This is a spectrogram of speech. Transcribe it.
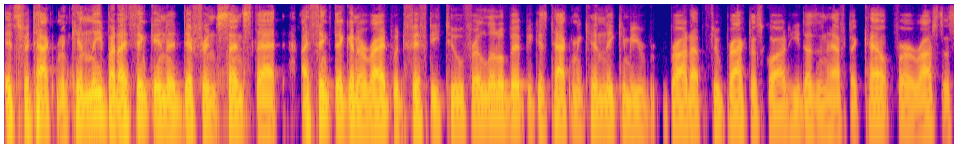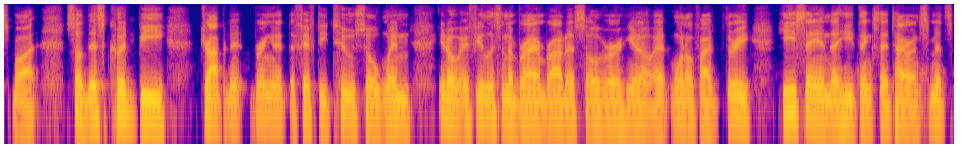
it's for Takk McKinley, but I think in a different sense that I think they're going to ride with 52 for a little bit because Takk McKinley can be brought up through practice squad. He doesn't have to count for a roster spot. So this could be dropping it, bringing it to 52. So when, you know, if you listen to Bryan Broaddus over, you know, at 105.3, he's saying that he thinks that Tyron Smith's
